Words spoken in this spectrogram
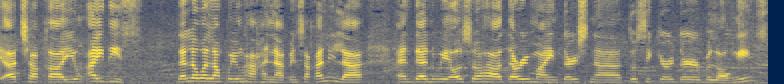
at saka yung IDs. Dalawa lang po yung hahanapin sa kanila and then we also have the reminders na to secure their belongings.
